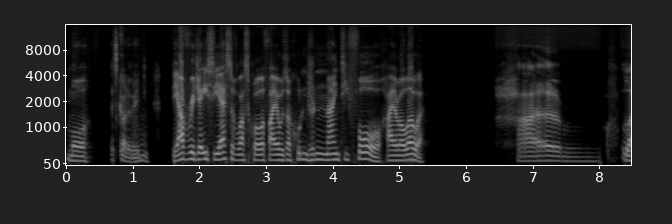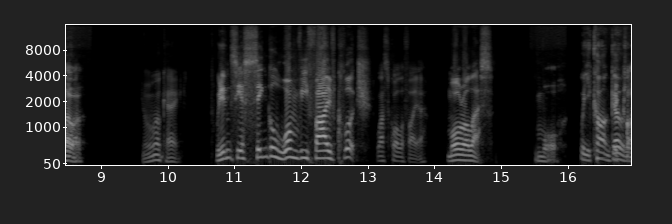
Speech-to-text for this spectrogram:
More. It's got to be. Ooh. The average ACS of last qualifier was 194, higher or lower. Um, Lower. lower. Oh, okay. We didn't see a single 1v5 clutch last qualifier, more or less. More. Well, you can't It go can't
